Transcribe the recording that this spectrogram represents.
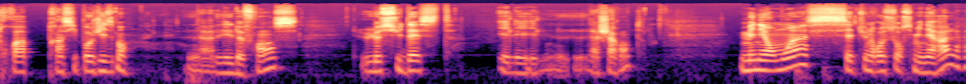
trois principaux gisements. L'île de France, le sud-est et la Charente. Mais néanmoins, c'est une ressource minérale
